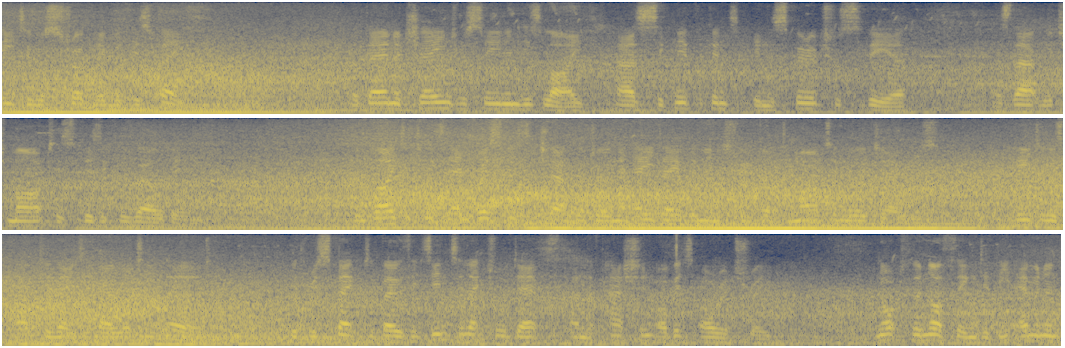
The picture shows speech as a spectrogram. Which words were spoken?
Peter was struggling with his faith. But then a change was seen in his life as significant in the spiritual sphere as that which marked his physical well-being. Invited to attend Westminster Chapel during the heyday of the ministry of Dr. Martin Lloyd-Jones, Peter was captivated by what he heard, with respect to both its intellectual depth and the passion of its oratory. Not for nothing did the eminent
